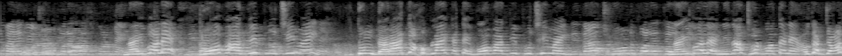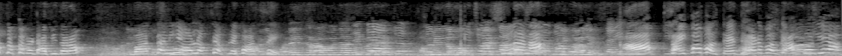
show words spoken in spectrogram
पहले भी झूठ बोले में। नहीं बोले वो बात भी पूछी मैं तुम डरा के खुबलाए कहते वो बात भी पूछी मैं झूठ बोले थे नहीं बोले निदा झूठ बोलते नहीं। उधर जाओ सबका बेटा आप इधर आओ। वास्ता नहीं है वो लोग से अपने को हाथ से। हो है तो सुना ना? आप साइको बोलते हैं धेड़ बोलते हैं। आप बोलिए आप।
